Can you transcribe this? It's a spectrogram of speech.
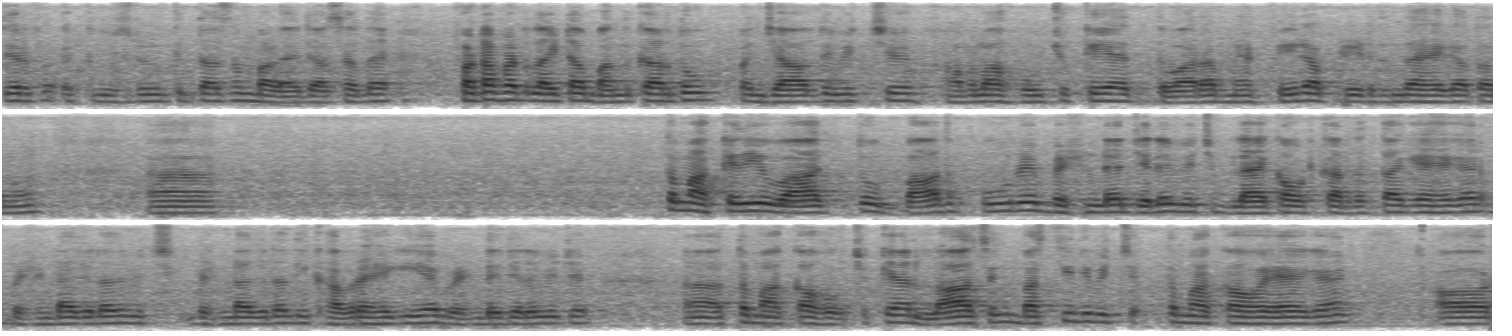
ਸਿਰਫ ਇੱਕ ਦੂਸਰੇ ਨੂੰ ਕਿੱਦਾਂ ਸੰਭਾਲਿਆ ਜਾ ਸਕਦਾ ਹੈ। ਫਟਾਫਟ ਲਾਈਟਾਂ ਬੰਦ ਕਰ ਦਿਓ। ਪੰਜਾਬ ਦੇ ਵਿੱਚ ਹਮਲਾ ਹੋ ਚੁੱਕਿਆ ਹੈ। ਦੁਬਾਰਾ ਮੈਂ ਫਿਰ ਅਪਡੇਟ ਦਿੰਦਾ ਹੈਗਾ ਤੁਹਾਨੂੰ। ਧਮਾਕੇ ਦੀ ਆਵਾਜ਼ ਤੋਂ ਬਾਅਦ ਪੂਰੇ ਬਠਿੰਡਾ ਜ਼ਿਲ੍ਹੇ ਵਿੱਚ ਬਲੈਕ ਆਊਟ ਕਰ ਦਿੱਤਾ ਗਿਆ ਹੈਗਾ। ਬਠਿੰਡਾ ਜ਼ਿਲ੍ਹਾ ਦੇ ਵਿੱਚ, ਬਠਿੰਡਾ ਜ਼ਿਲ੍ਹਾ ਦੀ ਖਬਰ ਹੈਗੀ ਹੈ। ਬਠਿੰਡੇ ਜ਼ਿਲ੍ਹੇ ਵਿੱਚ ਧਮਾਕਾ ਹੋ ਚੁੱਕਿਆ ਲਾਲ ਸਿੰਘ ਬਸਤੀ ਦੇ ਵਿੱਚ ਧਮਾਕਾ ਹੋਇਆ ਹੈਗਾ ਔਰ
